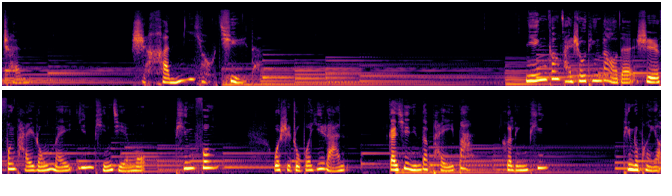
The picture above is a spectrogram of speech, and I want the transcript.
尘，是很有趣的。您刚才收听到的是丰台融媒音频节目《听风》，我是主播依然，感谢您的陪伴和聆听，听众朋友，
